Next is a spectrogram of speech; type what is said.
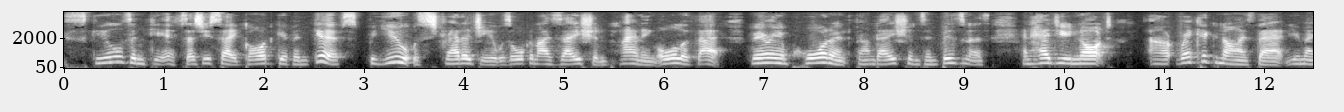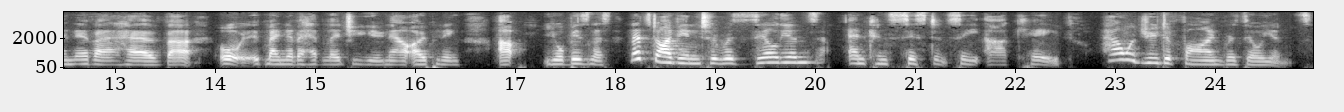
skills and gifts, as you say, God given gifts. For you, it was strategy, it was organization, planning, all of that. Very important foundations in business. And had you not uh, recognized that, you may never have, uh, or it may never have led to you now opening up your business. Let's dive into resilience and consistency are key. How would you define resilience?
